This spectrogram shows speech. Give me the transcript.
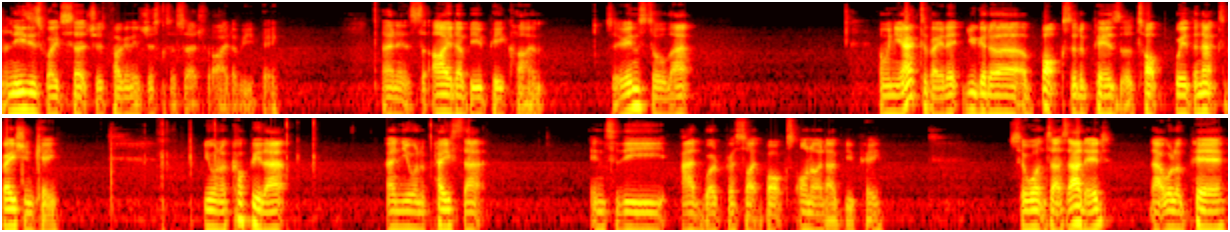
and the easiest way to search this plugin is just to search for IWP, and it's the IWP client. So you install that, and when you activate it, you get a, a box that appears at the top with an activation key. You want to copy that, and you want to paste that into the add WordPress site box on IWP. So once that's added, that will appear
